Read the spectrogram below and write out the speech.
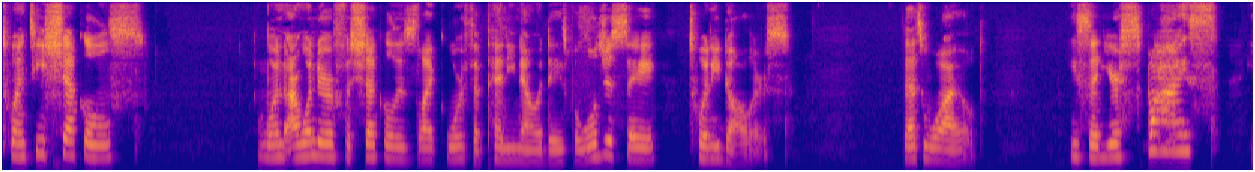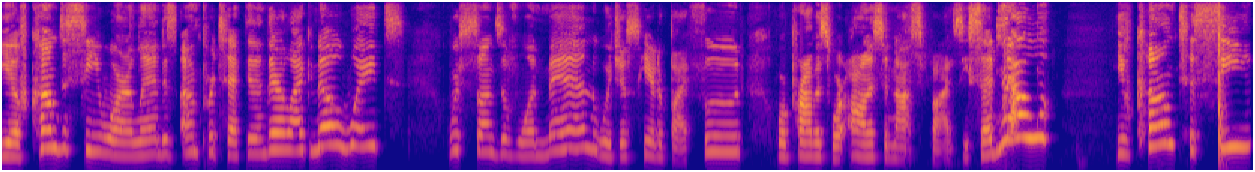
20 shekels. When i wonder if a shekel is like worth a penny nowadays but we'll just say $20 that's wild. He said you're spies you have come to see where our land is unprotected and they're like no wait we're sons of one man. We're just here to buy food. We're promised we're honest and not spies. He said, No, you've come to see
